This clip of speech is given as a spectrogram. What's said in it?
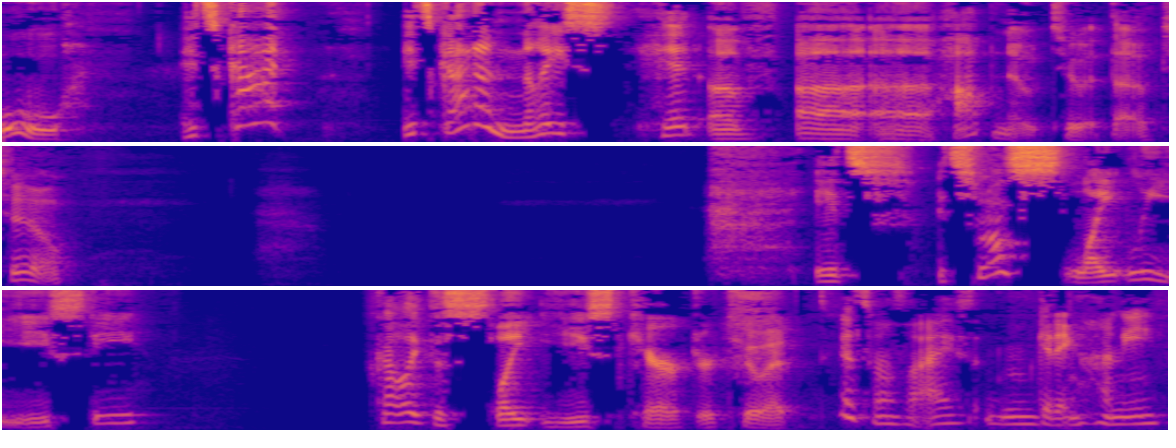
Ooh. It's got it's got a nice hit of uh, uh hop note to it though, too. It's it smells slightly yeasty. Got like this slight yeast character to it. It smells like ice. I'm getting honey.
